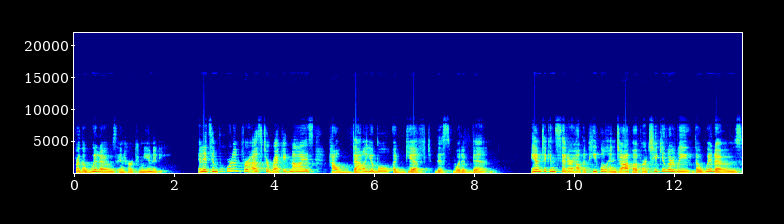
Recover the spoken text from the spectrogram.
for the widows in her community. And it's important for us to recognize how valuable a gift this would have been, and to consider how the people in Joppa, particularly the widows,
